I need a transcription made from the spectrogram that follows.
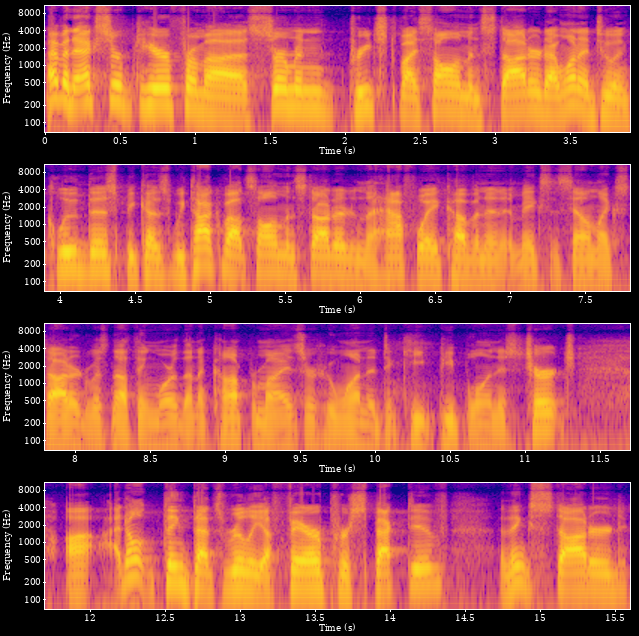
I have an excerpt here from a sermon preached by Solomon Stoddard. I wanted to include this because we talk about Solomon Stoddard in the halfway covenant. It makes it sound like Stoddard was nothing more than a compromiser who wanted to keep people in his church. Uh, I don't think that's really a fair perspective. I think Stoddard,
